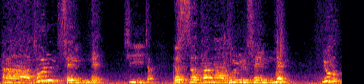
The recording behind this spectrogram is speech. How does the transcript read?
하나, 둘, 셋, 넷. 시작. 여섯, 하나, 둘, 셋, 넷. 육.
